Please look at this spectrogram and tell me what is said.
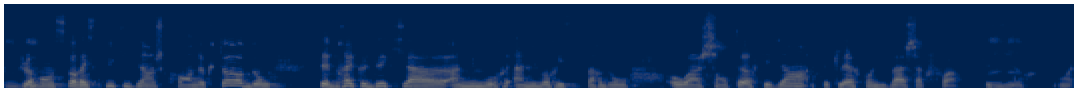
mhm. Florence Foresti qui vient, je crois, en octobre. Donc, c'est vrai que dès qu'il y a un, un humoriste pardon, ou un chanteur qui vient, c'est clair qu'on y va à chaque fois, c'est mhm. sûr. Ouais.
